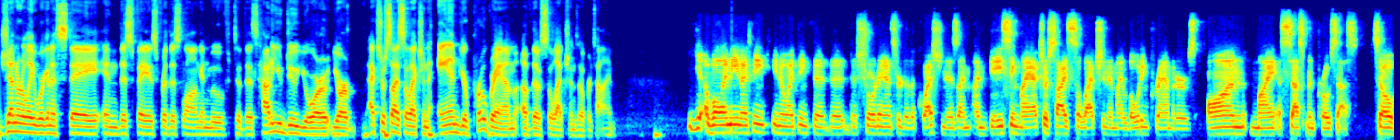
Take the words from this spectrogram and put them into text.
generally we're going to stay in this phase for this long and move to this? How do you do your your exercise selection and your program of those selections over time? Yeah, well, I mean, I think you know, I think that the the short answer to the question is I'm I'm basing my exercise selection and my loading parameters on my assessment process. So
